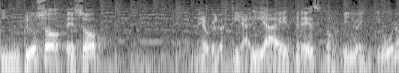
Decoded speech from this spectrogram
Incluso eso medio que lo estiraría a E3 2021.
